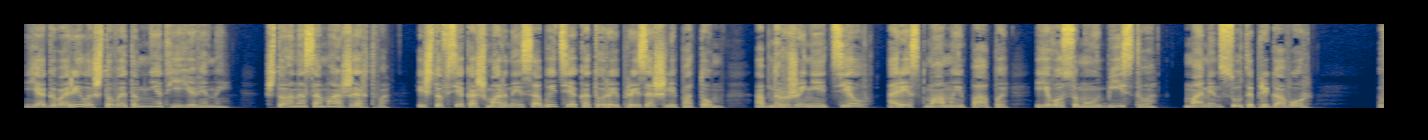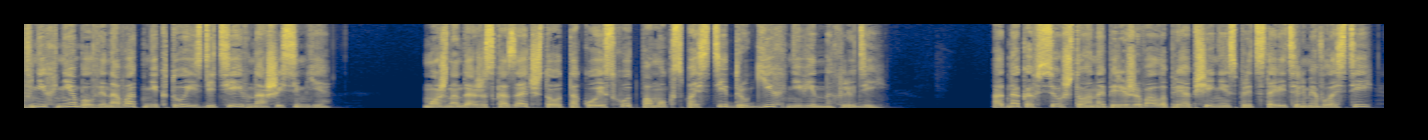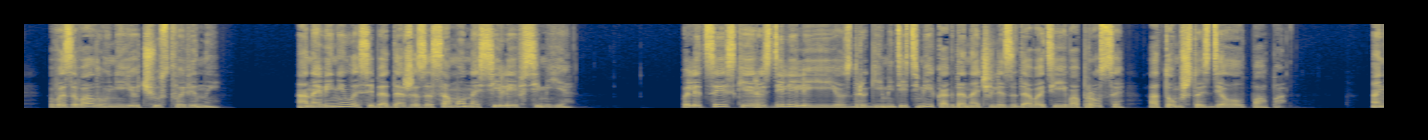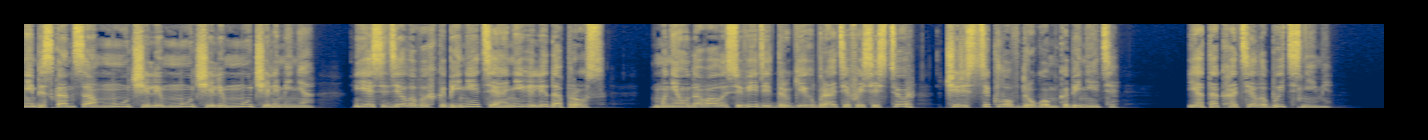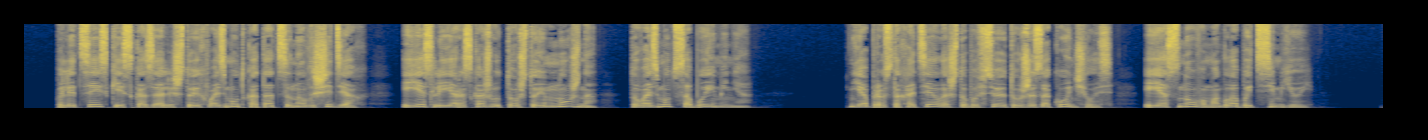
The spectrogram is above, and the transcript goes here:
Я говорила, что в этом нет ее вины, что она сама жертва, и что все кошмарные события, которые произошли потом, обнаружение тел, арест мамы и папы его самоубийство, мамин суд и приговор, в них не был виноват никто из детей в нашей семье. Можно даже сказать, что такой исход помог спасти других невинных людей. Однако все, что она переживала при общении с представителями властей, вызывало у нее чувство вины. Она винила себя даже за само насилие в семье. Полицейские разделили ее с другими детьми, когда начали задавать ей вопросы о том, что сделал папа. Они без конца мучили, мучили, мучили меня. Я сидела в их кабинете, они вели допрос. Мне удавалось увидеть других братьев и сестер через стекло в другом кабинете. Я так хотела быть с ними. Полицейские сказали, что их возьмут кататься на лошадях, и если я расскажу то, что им нужно, то возьмут с собой и меня. Я просто хотела, чтобы все это уже закончилось, и я снова могла быть семьей.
